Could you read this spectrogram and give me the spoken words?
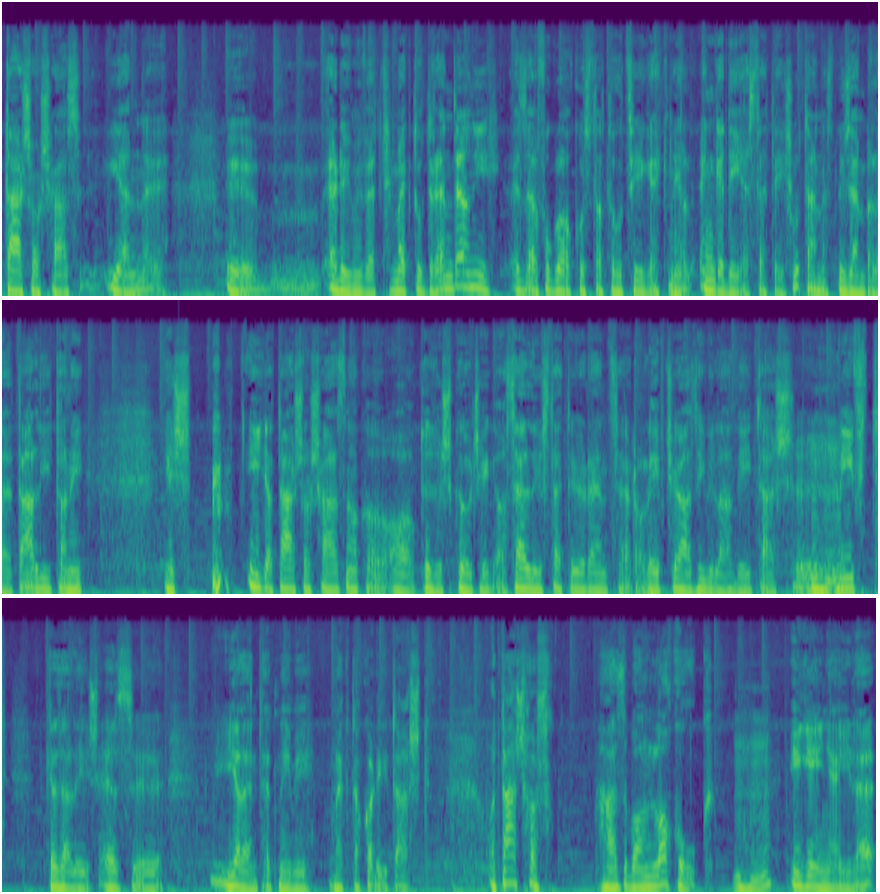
társasház ilyen ö, erőművet meg tud rendelni, ezzel foglalkoztató cégeknél engedélyeztetés után ezt üzembe lehet állítani, és így a társasháznak a, a közös költsége, a szellőztető rendszer, a lépcsőházi világítás, uh-huh. lift kezelés, ez jelenthet némi megtakarítást. A társasházban lakók uh-huh. igényeire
